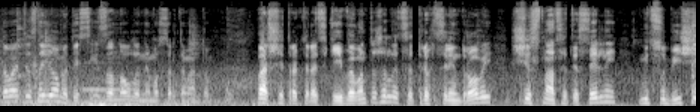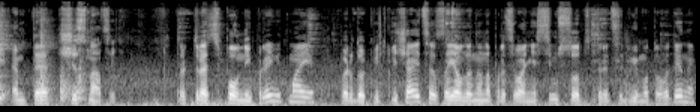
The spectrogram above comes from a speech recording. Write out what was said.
давайте знайомитись із оновленим асортиментом. Перший тракторець, який вивантажили, це трьохциліндровий 16-сильний Mitsubishi MT-16. Тракторець повний привід має, передок відключається, заявлене напрацювання 732 мотогодини,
